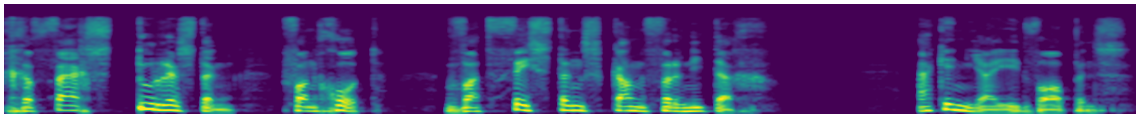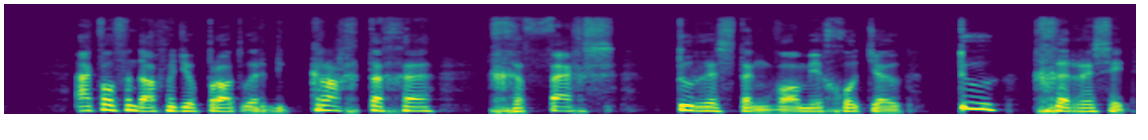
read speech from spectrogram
gevegstoerusting van God wat vestings kan vernietig. Ek en jy het wapens. Ek wil vandag met jou praat oor die kragtige gevegstoerusting waarmee God jou toegerus het.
